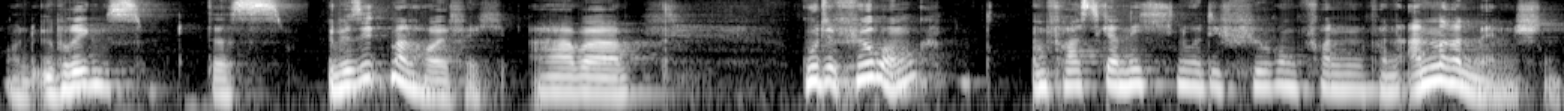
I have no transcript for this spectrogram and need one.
Und übrigens, das Übersieht man häufig. Aber gute Führung umfasst ja nicht nur die Führung von, von anderen Menschen,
